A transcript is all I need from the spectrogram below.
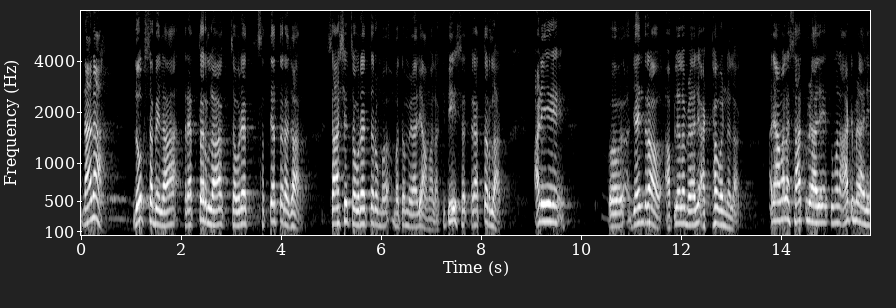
नाना लोकसभेला त्र्याहत्तर लाख चौऱ्याहत्तर सत्याहत्तर हजार सहाशे चौऱ्याहत्तर म मतं मिळाली आम्हाला. किती? स त्र्याहत्तर लाख. आणि जयंतराव आपल्याला मिळाले अठ्ठावन्न लाख. आणि आम्हाला सात मिळाले. तुम्हाला आठ मिळाले.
